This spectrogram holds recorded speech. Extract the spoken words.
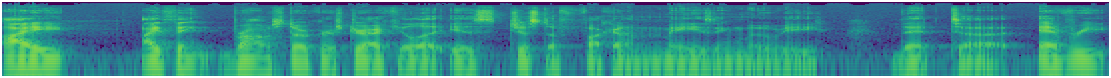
I I think Bram Stoker's Dracula is just a fucking amazing movie that uh, every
